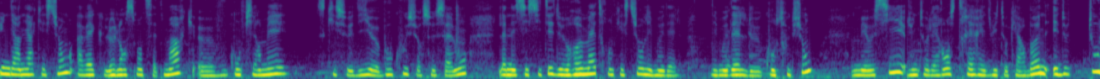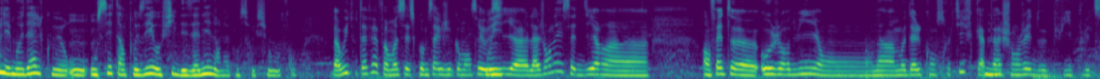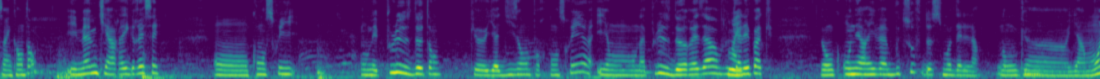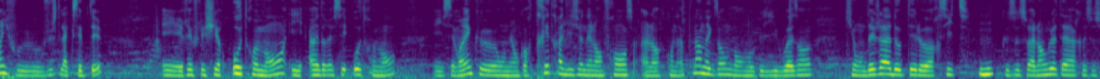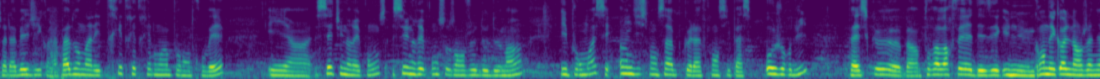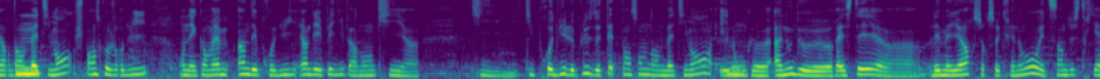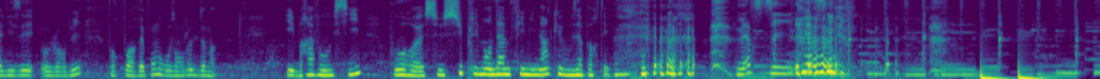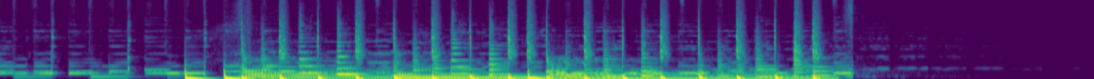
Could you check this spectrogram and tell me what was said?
Une dernière question. Avec le lancement de cette marque, euh, vous confirmez ce qui se dit euh, beaucoup sur ce salon, la nécessité de remettre en question les modèles. Des modèles de construction, mais aussi d'une tolérance très réduite au carbone et de tous les modèles qu'on on s'est imposés au fil des années dans la construction, au fond. Bah oui, tout à fait. Enfin, moi, c'est comme ça que j'ai commencé Oui. aussi euh, la journée, c'est de dire, euh, en fait, euh, aujourd'hui, on, on a un modèle constructif qui n'a Mhm. pas changé depuis plus de 50 ans et même qui a régressé. On construit, on met plus de temps qu'il y a 10 ans pour construire et on, on a plus de réserves qu'à l'époque. Donc, on est arrivé à bout de souffle de ce modèle-là. Donc, euh, il y a un moment, il faut juste l'accepter et réfléchir autrement et adresser autrement. Et c'est vrai qu'on est encore très traditionnel en France, alors qu'on a plein d'exemples dans nos pays voisins qui ont déjà adopté le hors-site, Mhm. que ce soit l'Angleterre, que ce soit la Belgique. On n'a pas besoin d'aller très très très loin pour en trouver. Et euh, c'est une réponse, c'est une réponse aux enjeux de demain. Et pour moi, c'est indispensable que la France y passe aujourd'hui. Parce que euh, ben, pour avoir fait des une, grande école d'ingénieurs dans le bâtiment, je pense qu'aujourd'hui, on est quand même un des, produits, un des pays pardon, qui, euh, qui, qui produit le plus de têtes pensantes dans le bâtiment. Et Mhm. donc, euh, à nous de rester les meilleurs sur ce créneau et de s'industrialiser aujourd'hui pour pouvoir répondre aux enjeux de demain. Et bravo aussi pour euh, ce supplément d'âme féminin que vous apportez. Merci. Merci.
